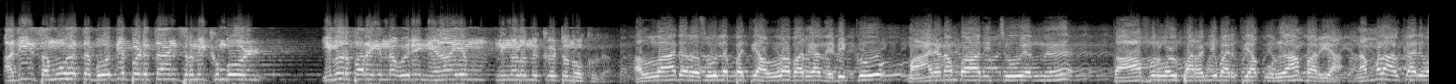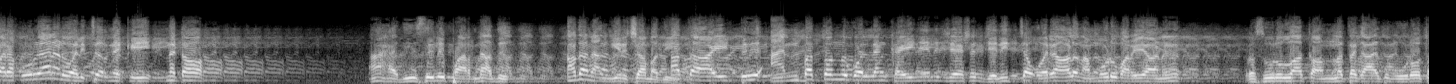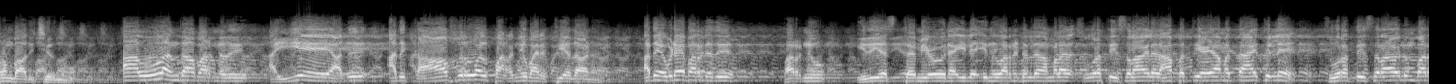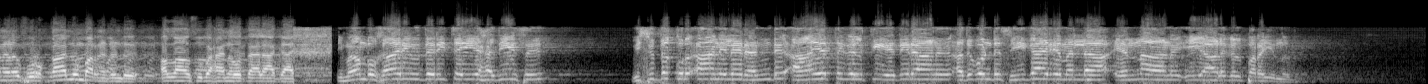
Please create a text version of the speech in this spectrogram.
അത് ഈ സമൂഹത്തെ ബോധ്യപ്പെടുത്താൻ ശ്രമിക്കുമ്പോൾ ഇവർ പറയുന്ന ഒരു ന്യായം നിങ്ങളൊന്ന് കേട്ടു നോക്കുക. അള്ളാന്റെ റസൂലിനെ പറ്റി അള്ള പറയാ നബിക്കു മാരണം ബാധിച്ചു എന്ന് കാഫറുകൾ പറഞ്ഞു പരത്തിയ ഖുർആൻ പറയാ. നമ്മളെ ആൾക്കാർ പറയാ ഖുർആനാണ് വലിച്ചെറിഞ്ഞക്കി. എന്നിട്ടോ? ആ ഹദീസിൽ പറഞ്ഞത്. അതാണ് അംഗീകരിച്ചാൽ മതി. അതായിട്ട് അൻപത്തൊന്ന് കൊല്ലം കഴിഞ്ഞതിന് ശേഷം ജനിച്ച ഒരാൾ നമ്മോട് പറയാണ് റസൂലുള്ളാക്ക് അന്നത്തെ കാലത്ത് കൂടോത്രം ബാധിച്ചിരുന്നു. അള്ള എന്താ പറഞ്ഞത്? അയ്യേ അത് അത് കാഫറുകൾ പറഞ്ഞു പരത്തിയതാണ്. അത് എവിടെ പറഞ്ഞത്? പറഞ്ഞു ഇത് എന്ന് പറഞ്ഞിട്ടില്ലേ നമ്മളെ സൂറത്ത് ഇസ്രായേൽ നാൽപ്പത്തി ഏഴാമത്തെ ആയത്തില്ലേ? സൂറത്ത് ഇസ്രായേലും പറഞ്ഞിട്ടുണ്ട് ഫുർഖാനിലും പറഞ്ഞിട്ടുണ്ട്. അള്ളാഹു സുബാനോ ഇമാം ബുഖാരി ഉദ്ധരിച്ച ഈ ഹദീസ് വിശുദ്ധ ഖുർആാനിലെ രണ്ട് ആയത്തുകൾക്ക് എതിരാണ് അതുകൊണ്ട് സ്വീകാര്യമല്ല എന്നാണ് ഈ ആളുകൾ പറയുന്നത്.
